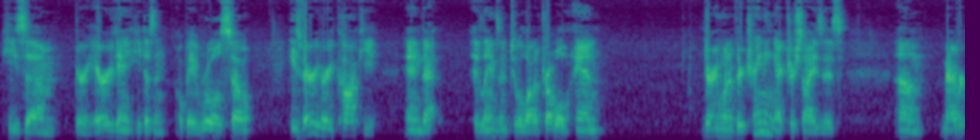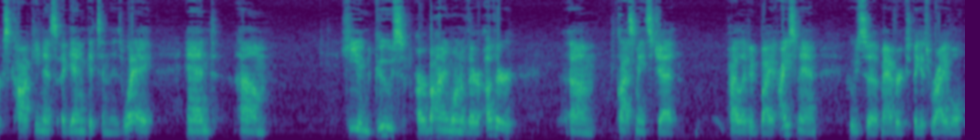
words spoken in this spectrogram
He's um, very arrogant. He doesn't obey rules, so he's very very cocky, and that it lands into a lot of trouble. And during one of their training exercises, um, Maverick's cockiness again gets in his way, and um, he and Goose are behind one of their other um, classmates' jet, piloted by Iceman, who's uh, Maverick's biggest rival,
